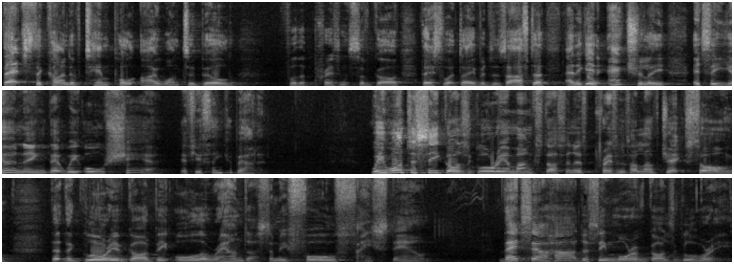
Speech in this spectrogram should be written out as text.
That's the kind of temple I want to build for the presence of God. That's what David is after. And again, actually, it's a yearning that we all share, if you think about it. We want to see God's glory amongst us in His presence. I love Jack's song that the glory of God be all around us and we fall face down. That's our heart to see more of God's glory.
